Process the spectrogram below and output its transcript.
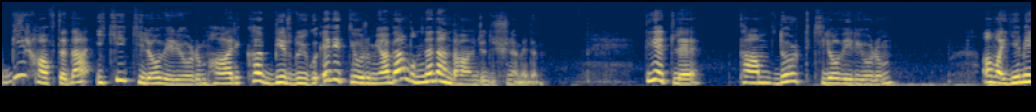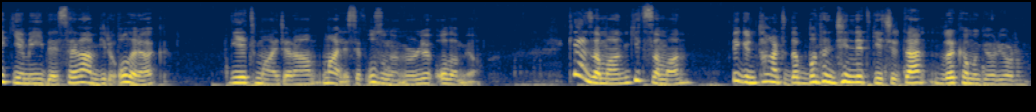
Bir haftada 2 kilo veriyorum. Harika bir duygu. Evet diyorum ya ben bunu neden daha önce düşünemedim? Diyetle tam 4 kilo veriyorum. Ama yemek yemeyi de seven biri olarak diyet maceram maalesef uzun ömürlü olamıyor. Gel zaman git zaman bir gün tartıda bana cinnet geçirten rakamı görüyorum.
